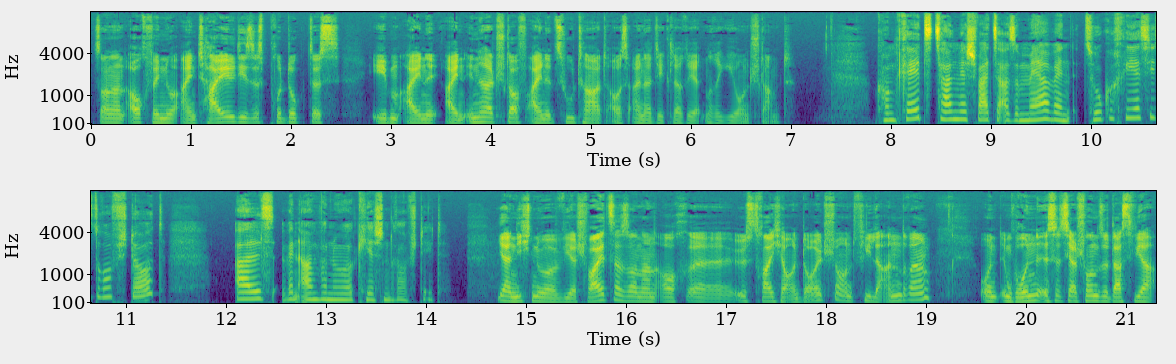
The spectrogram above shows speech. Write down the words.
sondern auch wenn nur ein Teil dieses Produktes eben eine, ein Inhaltsstoff, eine Zutat aus einer deklarierten Region stammt. Konkret zahlen wir Schweizer also mehr, wenn Zuckerkäse draufsteht, als wenn einfach nur Kirschen draufsteht. Ja, nicht nur wir Schweizer, sondern auch äh, Österreicher und Deutsche und viele andere. Und im Grunde ist es ja schon so, dass wir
